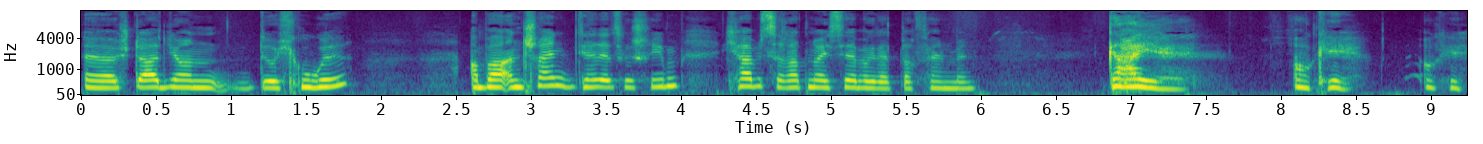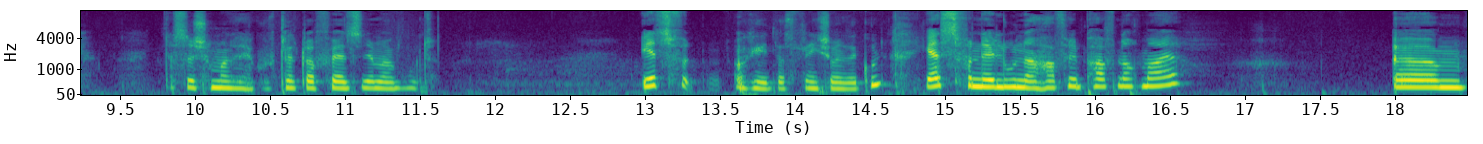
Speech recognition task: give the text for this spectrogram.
äh, Stadion durch Google aber anscheinend, die hat jetzt geschrieben, ich habe es erraten, weil ich selber Gladbach-Fan bin. Geil. Okay, okay. Das ist schon mal sehr gut. Gladbach-Fans sind immer gut. Jetzt, okay, das finde ich schon sehr gut. Jetzt von der Luna Hufflepuff nochmal. Ähm,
